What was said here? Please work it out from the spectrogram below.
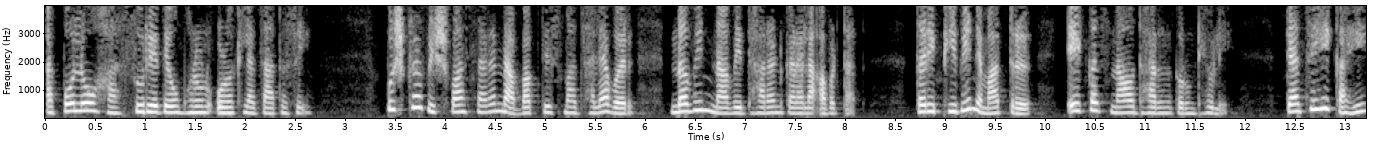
अपोलो हा सूर्यदेव म्हणून ओळखला जात असे. पुष्कळ विश्वासणाऱ्यांना बाप्तिस्मा झाल्यावर नवीन नावे धारण करायला आवडतात. तरी फिबीने मात्र एकच नाव धारण करून ठेवले. त्याचेही काही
